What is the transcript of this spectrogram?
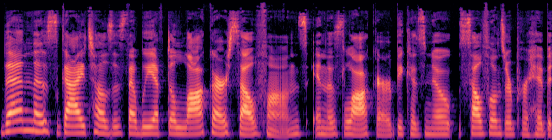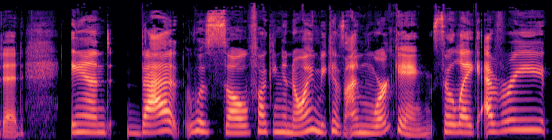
then this guy tells us that we have to lock our cell phones in this locker because no cell phones are prohibited and that was so fucking annoying because I'm working. So, like, every,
